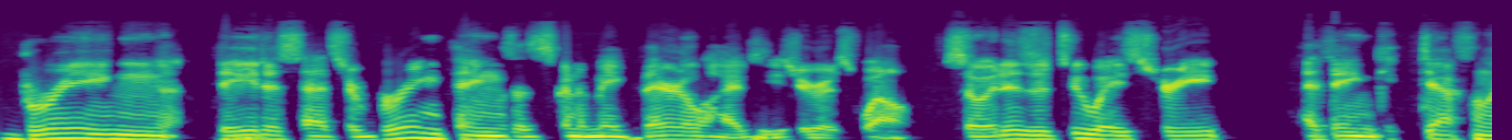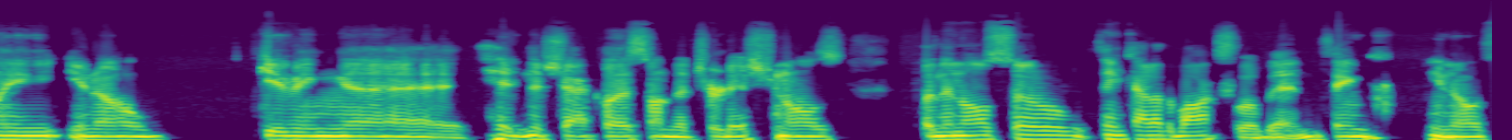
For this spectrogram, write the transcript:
bring data sets or bring things that's going to make their lives easier as well. So it is a two way street. I think definitely, you know, giving, uh, hitting the checklist on the traditionals, but then also think out of the box a little bit and think, you know, if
